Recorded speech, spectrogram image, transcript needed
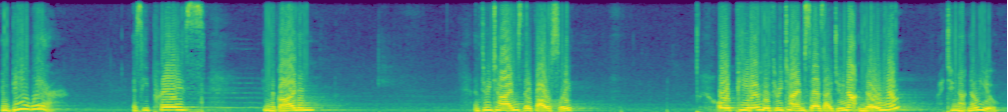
and be aware as he prays in the garden. And three times they fall asleep. Or with Peter, who three times says, I do not know him, I do not know you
